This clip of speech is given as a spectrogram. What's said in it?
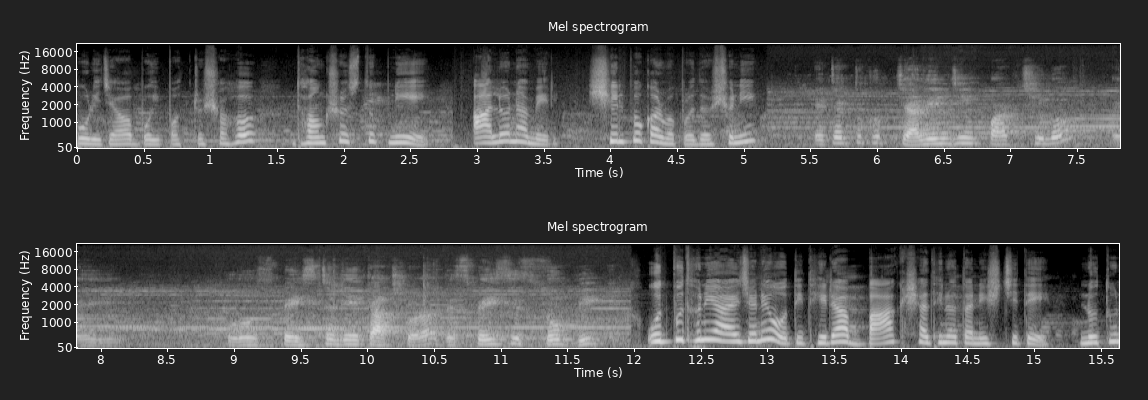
পড়ে যাওয়া বইপত্রসহ ধ্বংসস্তূপ নিয়ে আলো নামের শিল্পকর্ম প্রদর্শনী। এটা একটু খুব চ্যালেঞ্জিং পার্ট ছিল এই পুরো স্পেসটা নিয়ে কাজ করা। The space is so big উদ্বোধনী আয়োজনে অতিথিরা বাক স্বাধীনতা নিশ্চিতে নতুন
